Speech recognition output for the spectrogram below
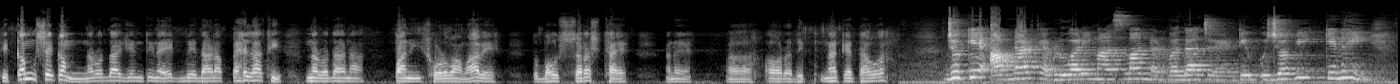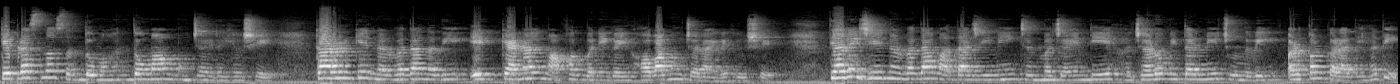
કે કમ સે કમ નર્મદા જયંતિના એક બે દાડા પહેલાંથી નર્મદાના પાણી છોડવામાં આવે તો બહુ સરસ થાય અને ઓર અધિક ના કહેતા હોય જો કે આવનાર ફેબ્રુઆરી માસમાં નર્મદા જયંતિ ઉજવવી કે નહીં તે પ્રશ્ન સંતો મહંતોમાં મૂંઝાઈ રહ્યો છે. કારણ કે નર્મદા નદી એક કેનાલ માફક બની ગઈ હોવાનું જણાઈ રહ્યું છે. ત્યારે જે નર્મદા માતાજીની જન્મ જયંતિએ હજારો મીટરની ચુંદડી અર્પણ કરાતી હતી,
